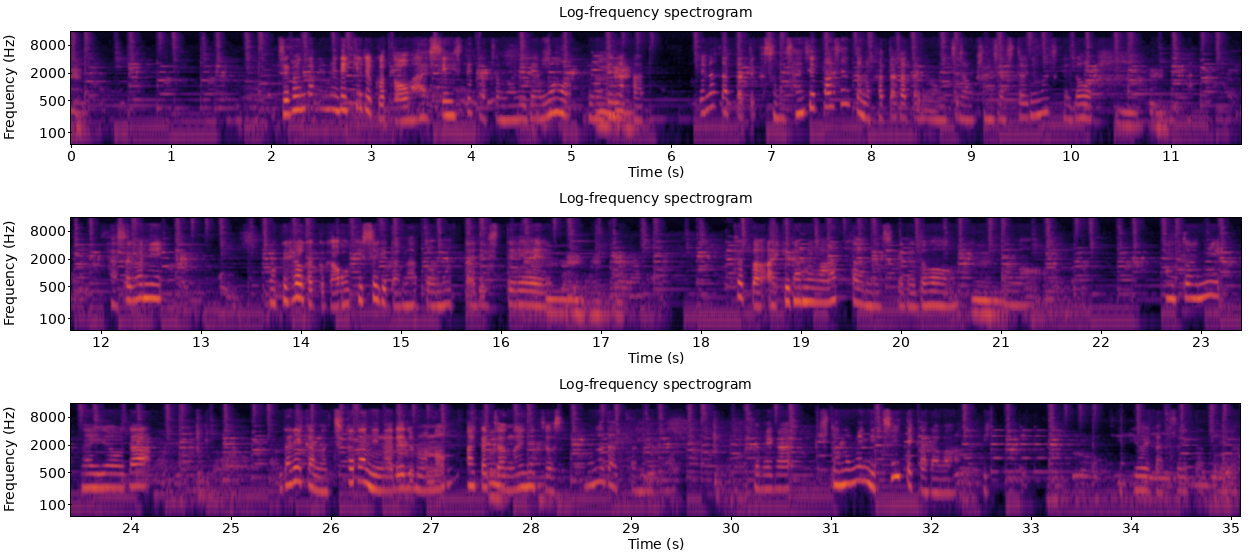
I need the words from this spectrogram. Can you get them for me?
自分なりにできることを発信してたつもりでも伸びなかった、うん出なかったっていうかその30%の方々にももちろん感謝しておりますけどさすがに目標額が大きすぎたなと思ったりして、ちょっと諦めはあったんですけれど、うん、あの本当に内容が誰かの力になれるもの赤ちゃんの命を救うものだったので、それが人の目についてからは勢いがついたという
